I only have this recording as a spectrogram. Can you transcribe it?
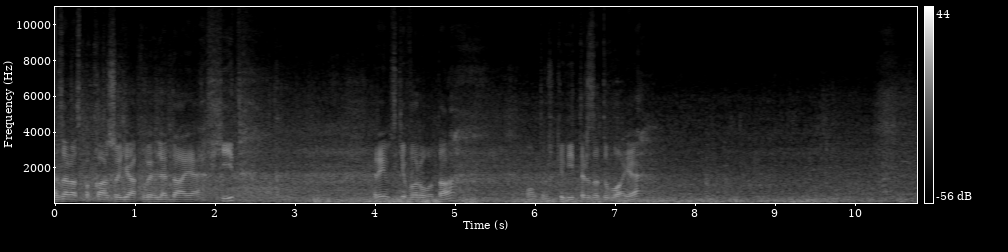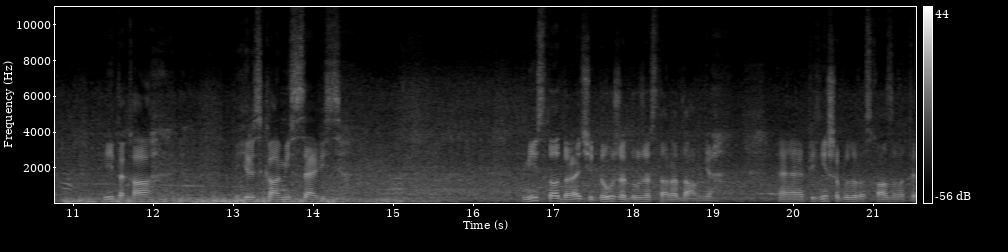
А зараз покажу, як виглядає вхід. Римські ворота. О, трошки вітер задуває. І така гірська місцевість. Місто, до речі, дуже-дуже стародавнє. Е, Пізніше буду розказувати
